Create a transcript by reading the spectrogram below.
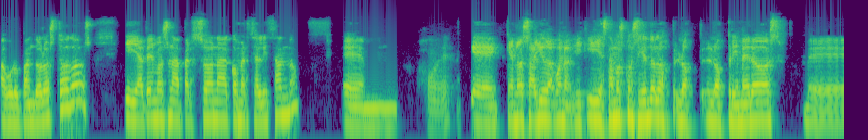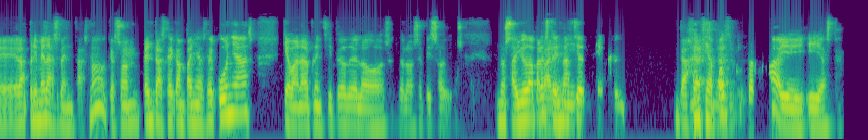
agrupándolos todos y ya tenemos una persona comercializando. Em, que, nos ayuda, bueno, y, estamos consiguiendo los, los primeros eh, las primeras ventas, ¿no? Que son ventas de campañas de cuñas que van al principio de los, de los episodios. Nos ayuda para esta de agencia post y, ya está.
